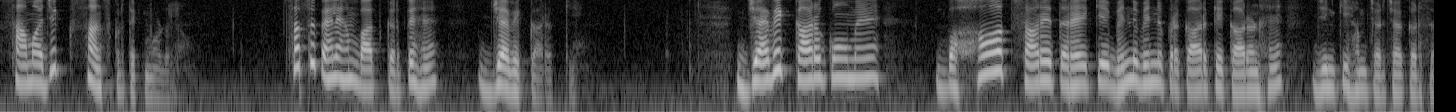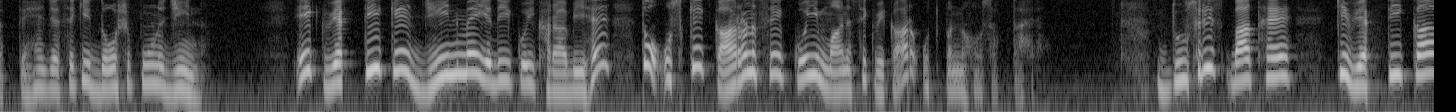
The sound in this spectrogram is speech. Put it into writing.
सामाजिक सांस्कृतिक मॉडल। सबसे पहले हम बात करते हैं जैविक कारक की। जैविक कारकों में बहुत सारे तरह के भिन्न भिन्न प्रकार के कारण हैं जिनकी हम चर्चा कर सकते हैं। जैसे कि दोषपूर्ण जीन। एक व्यक्ति के जीन में यदि कोई खराबी है तो उसके कारण से कोई मानसिक विकार उत्पन्न हो सकता है। दूसरी बात है कि व्यक्ति का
